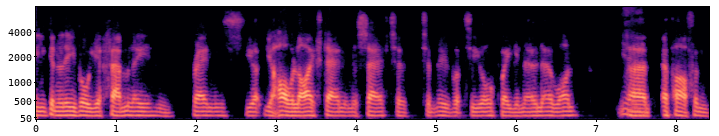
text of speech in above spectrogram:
you going to leave all your family and friends, your your whole life down in the south to to move up to York where you know no one, yeah. um, apart from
